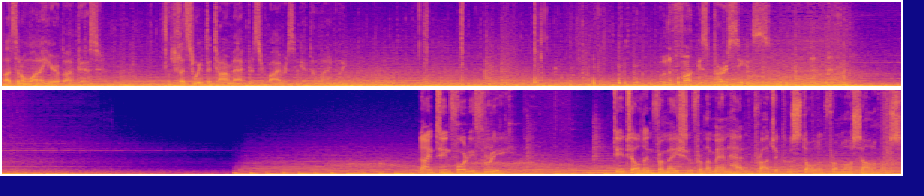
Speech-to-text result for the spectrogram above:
Hudson will want to hear about this. Let's sweep the tarmac for survivors and get to Langley. Who the fuck is Perseus? Nineteen forty-three. Detailed information from the Manhattan Project was stolen from Los Alamos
